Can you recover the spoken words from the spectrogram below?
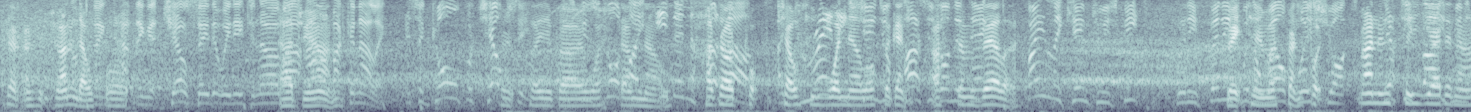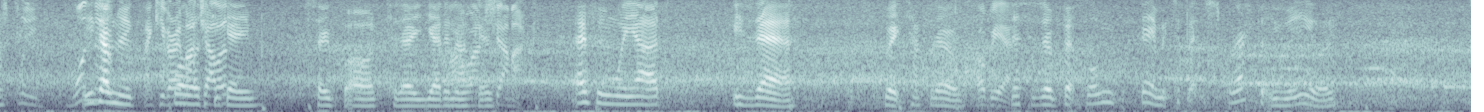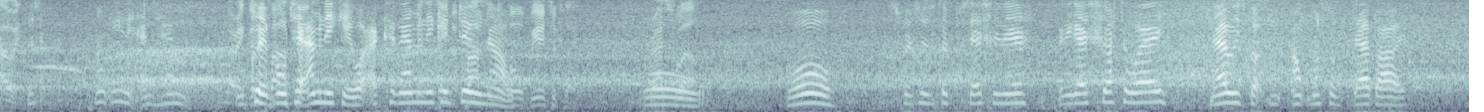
I don't know if it's Randall Something or happening at Chelsea that we need to know about Adrian. McInally. It's a goal for Chelsea. played by It's West Ham now. Eden Hazard Hazard. put Chelsea 1-0 up against passes on the Aston. Villa. Finally came to his feet when he finished Great with team, a West Ham, well-placed shot. ran into Yedina. He's having a Thank you much, quality game so far today, Jedinak Marwan Everything we had is there. Great tackle there. Obiang. Oh, this is a bit fun game, it's a bit scrappy really. Owen. Just not really and him. Very good Great ball to. Emenike. What can came do the now? ball beautifully. Oh, oh. Spencer's good possession here. Can he get shot away? No, he's got out muscled there by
